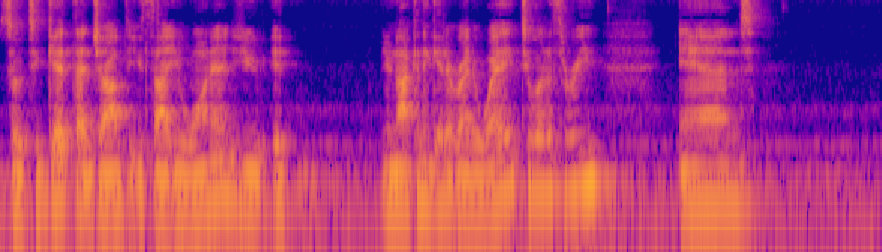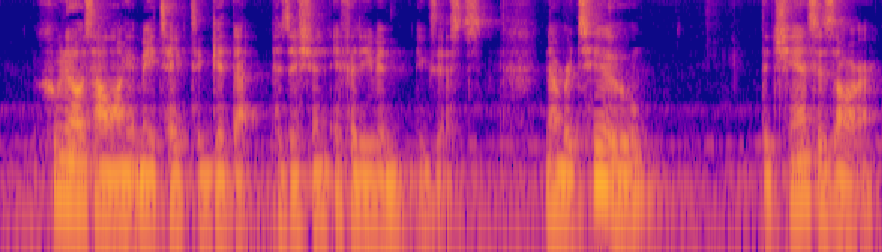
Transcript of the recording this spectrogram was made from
So to get that job that you thought you wanted, you it you're not going to get it right away, two out of three, and who knows how long it may take to get that position if it even exists. Number two, the chances are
